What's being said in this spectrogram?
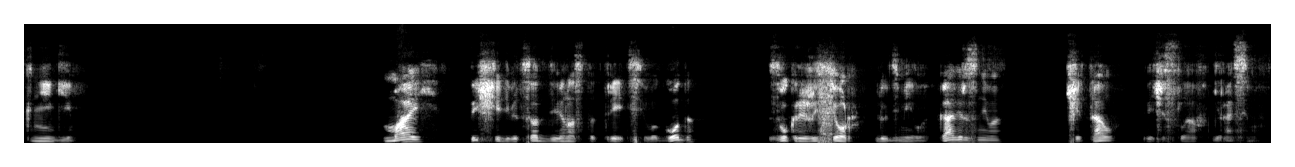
книги. Май 1993 года. Звукорежиссер Людмила Каверзнева читал Вячеслав Герасимов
